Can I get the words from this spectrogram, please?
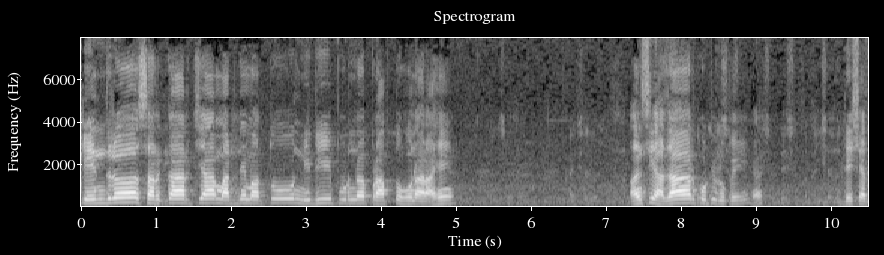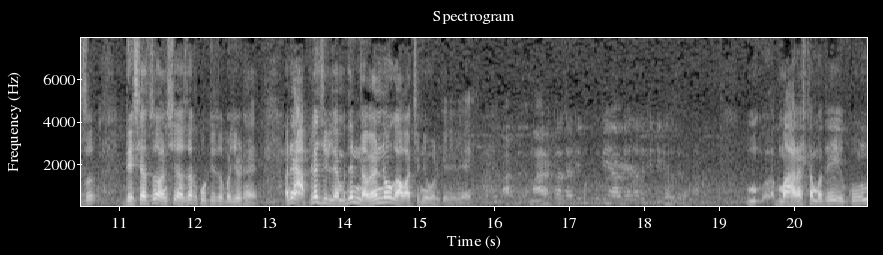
केंद्र सरकारच्या माध्यमातून निधी पूर्ण प्राप्त होणार आहे. ऐंशी हजार कोटी रुपये? देशाचं देशाचं ऐंशी हजार कोटीचं बजेट आहे. आणि आपल्या जिल्ह्यामध्ये नव्याण्णव गावाची निवड केलेली आहे. महाराष्ट्रामध्ये एकूण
